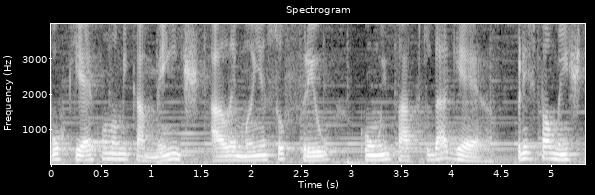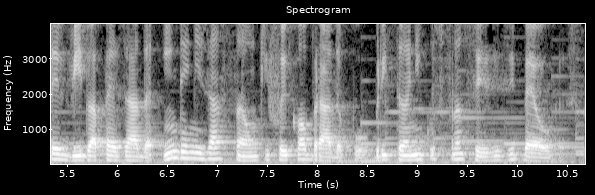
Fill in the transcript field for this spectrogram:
porque economicamente a Alemanha sofreu com o impacto da guerra, principalmente devido à pesada indenização que foi cobrada por britânicos, franceses e belgas.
